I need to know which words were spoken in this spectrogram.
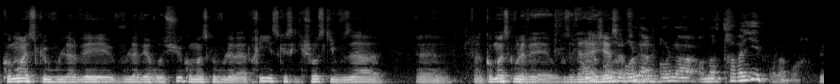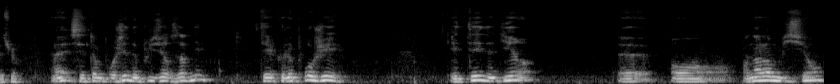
Comment est-ce que vous l'avez vous l'avez reçu? Comment est-ce que vous l'avez appris? Est-ce que c'est quelque chose qui vous a Enfin, comment est-ce que vous l'avez vous avez réagi on, à ça on a travaillé pour l'avoir. Bien sûr. Hein, c'est un projet de plusieurs années. C'est-à-dire que le projet était de dire on, on a l'ambition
